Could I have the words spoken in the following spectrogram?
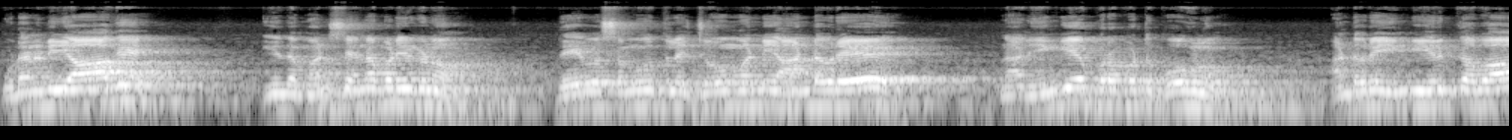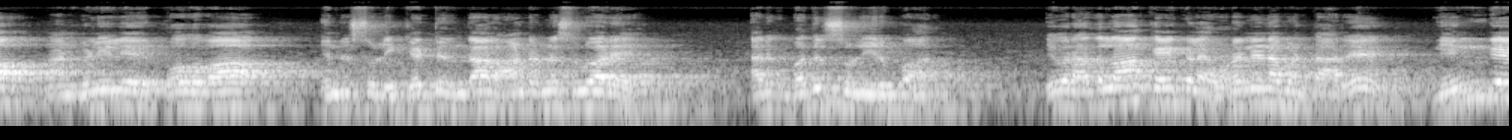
உடனடியாக இந்த மனுஷன் என்ன பண்ணியிருக்கணும்? தெய்வ சமூகத்தில் ஜெபம் பண்ணி ஆண்டவரே நான் எங்கேயே புறப்பட்டு போகணும்? ஆண்டவரே இங்கே இருக்கவா? நான் வெளியிலே போகவா? என்று சொல்லி கேட்டிருந்தால் ஆண்டு என்ன சொல்லுவார்? அதுக்கு பதில் சொல்லி இருப்பார் இவர் அதெல்லாம் கேட்கல. உடனே என்ன பண்ணிட்டாரு? எங்கே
